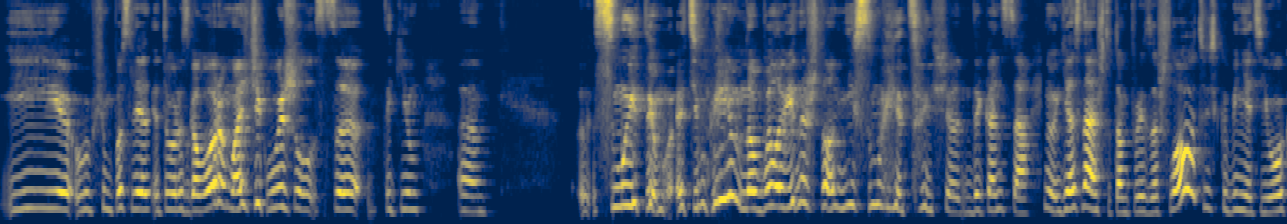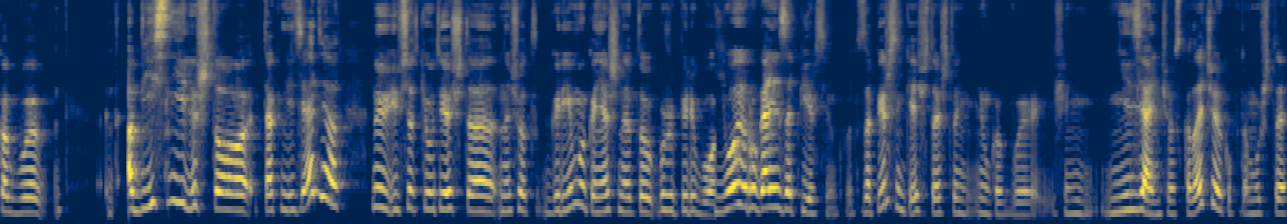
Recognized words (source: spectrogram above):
И, в общем, после этого разговора мальчик вышел с таким э, смытым этим грим, но было видно, что он не смыт еще до конца. Ну, я знаю, что там произошло, то есть в кабинете его как бы объяснили, что так нельзя делать, ну и все-таки вот я считаю насчет грима, конечно, это уже перебор. Его ругали за пирсинг. Вот за пирсинг я считаю, что ну как бы еще нельзя ничего сказать человеку, потому что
